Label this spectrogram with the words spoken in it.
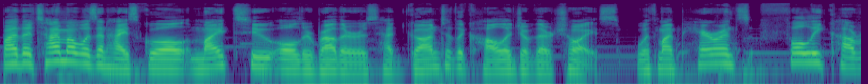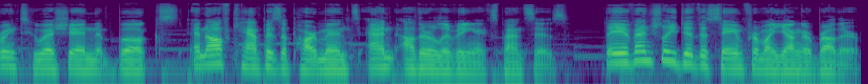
By the time I was in high school, my two older brothers had gone to the college of their choice, with my parents fully covering tuition, books, an off campus apartment, and other living expenses. They eventually did the same for my younger brother.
